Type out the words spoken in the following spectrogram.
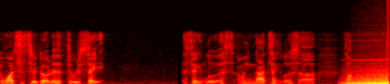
it wants us to go to through St. St. Louis. I mean, not St. Louis. Uh, fuck.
